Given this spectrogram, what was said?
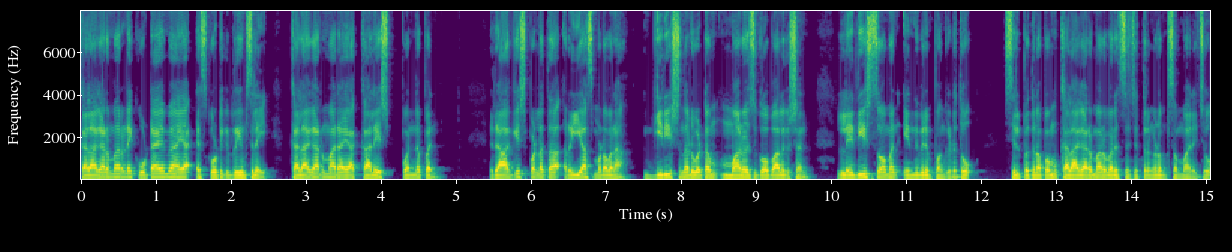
കലാകാരന്മാരുടെ കൂട്ടായ്മയായ എസ്കോട്ടിക് ഡ്രീംസിലെ കലാകാരന്മാരായ കലേഷ് പൊന്നപ്പൻ രാകേഷ് പള്ളത്ത് റിയാസ് മടവന ഗിരീഷ് നടുവട്ടം മനോജ് ഗോപാലകൃഷ്ണൻ ലതീഷ് സോമൻ എന്നിവരും പങ്കെടുത്തു. ശില്പത്തിനൊപ്പം കലാകാരന്മാർ വരച്ച ചിത്രങ്ങളും സമ്മാനിച്ചു.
